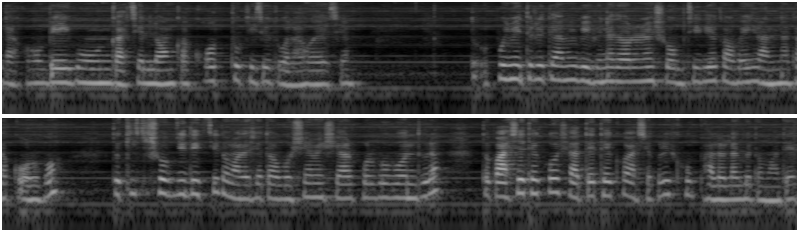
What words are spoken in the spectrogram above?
দেখো, বেগুন, গাছের লঙ্কা, কত কিছু তোলা হয়েছে। তো পুঁই মিতুরিতে আমি বিভিন্ন ধরনের সবজি দিয়ে তবেই রান্নাটা করব। তো কী কী সবজি দেখছি তোমাদের সাথে অবশ্যই আমি শেয়ার করব বন্ধুরা। তো পাশে থেকো, সাথে থেকো, আশা করি খুব ভালো লাগবে তোমাদের।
